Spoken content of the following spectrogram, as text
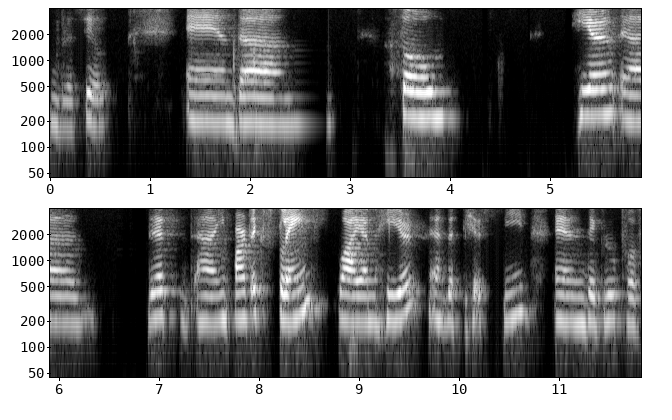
in Brazil. And um, so here, uh, this uh, in part explains why I'm here at the BSC and the group of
